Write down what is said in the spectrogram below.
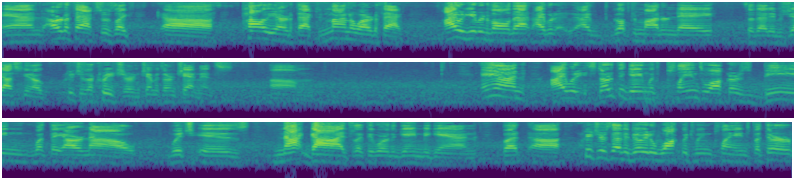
and artifacts was like uh, poly artifact and mono artifact. I would get rid of all of that. I would I would go up to modern day so that it was just you know creatures are creature, enchantments are enchantments. Um, and I would start the game with planeswalkers being what they are now, which is not gods like they were when the game began, but uh, creatures that have the ability to walk between planes, but they're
